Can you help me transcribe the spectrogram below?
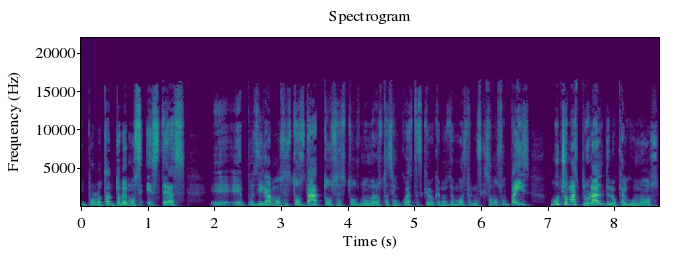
y por lo tanto vemos estas, eh, eh, pues digamos, estos datos, estos números, estas encuestas que lo que nos demuestran es que somos un país mucho más plural de lo que algunos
